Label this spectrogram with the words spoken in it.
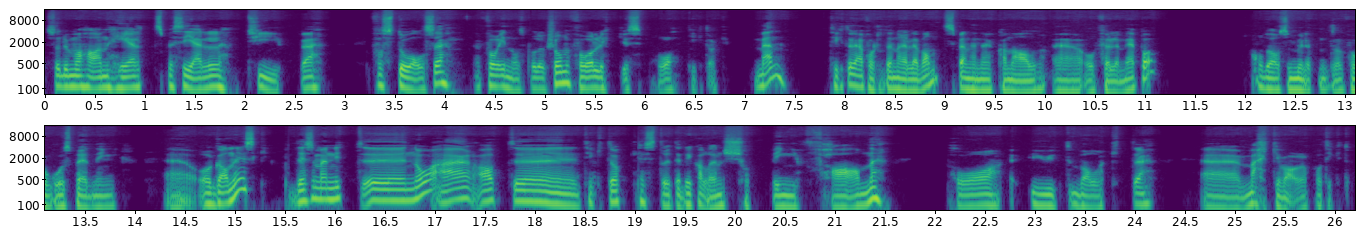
Så du må ha en helt spesiell type forståelse for innholdsproduksjon for å lykkes på TikTok. Men TikTok er fortsatt en relevant, spennende kanal eh, å følge med på. Og du har også muligheten til å få god spredning eh, organisk. Det som er nytt eh, nå, er at eh, TikTok tester ut det de kaller en shoppingfane på utvalgte eh, merkevarer på TikTok.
